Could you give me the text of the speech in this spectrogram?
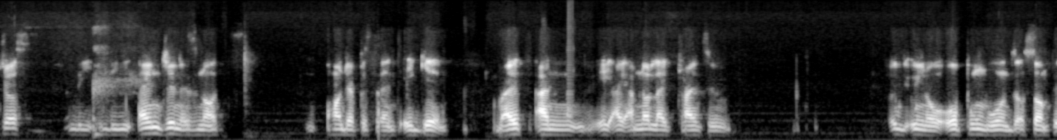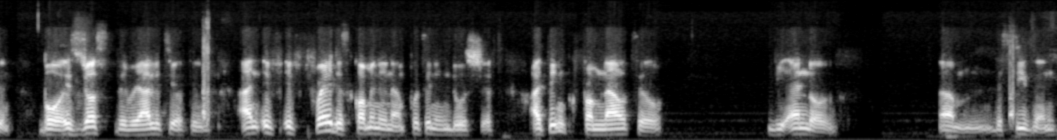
just the the engine is not 100 percent again, right? And I, I'm not like trying to, you know, open wounds or something, but it's just the reality of things. And if if Fred is coming in and putting in those shifts, I think from now till the end of um the season,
